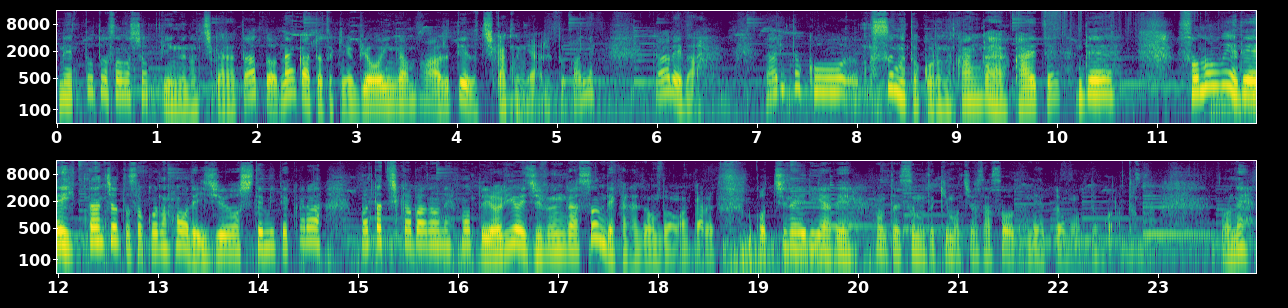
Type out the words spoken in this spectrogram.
ネットとそのショッピングの力とあと何かあった時に病院がまあある程度近くにあるとかね。であれば割とこう住むところの考えを変えてでその上で一旦ちょっとそこの方で移住をしてみてからまた近場のねもっとより良い自分が住んでからどんどん分かる。こっちのエリアで本当に住むと気持ちよさそうだねと思うところとかをね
